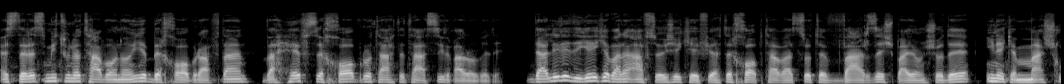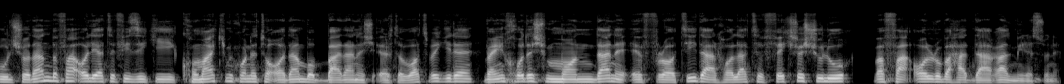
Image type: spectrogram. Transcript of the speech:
استرس می‌تونه توانایی به خواب رفتن و حفظ خواب رو تحت تاثیر قرار بده. دلیل دیگه که برای افزایش کیفیت خواب توسط ورزش بیان شده اینه که مشغول شدن به فعالیت فیزیکی کمک می‌کنه تا آدم با بدنش ارتباط بگیره و این خودش ماندن افراطی در حالت فکر شلوغ و فعال رو به حداقل میرسونه.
